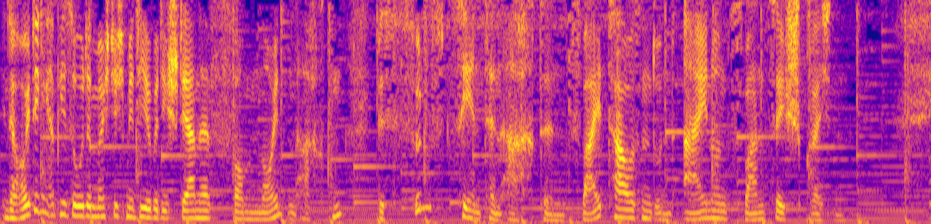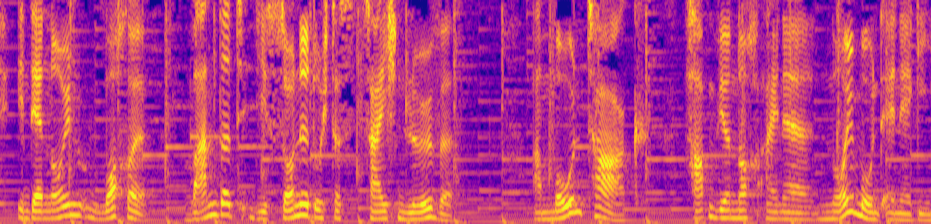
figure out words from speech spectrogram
In der heutigen Episode möchte ich mit dir über die Sterne vom 9.8. bis 15.8.2021 sprechen. In der neuen Woche wandert die Sonne durch das Zeichen Löwe. Am Montag haben wir noch eine Neumondenergie.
